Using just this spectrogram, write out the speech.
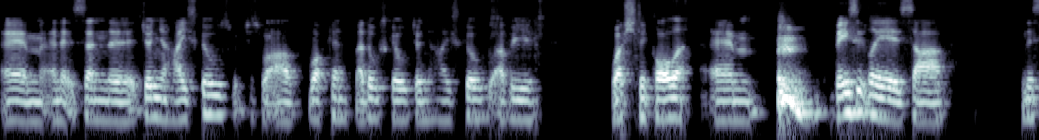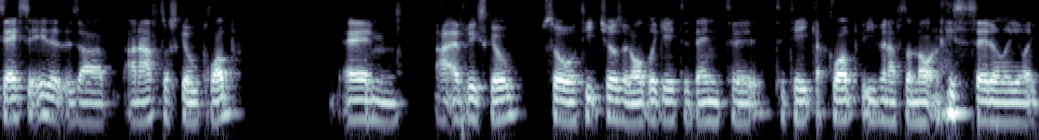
Um, and it's in the junior high schools, which is what I work in, middle school, junior high school, whatever you wish to call it. Um, basically, it's a necessity that there's a an after school club um, at every school. So teachers are obligated then to to take a club, even if they're not necessarily like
